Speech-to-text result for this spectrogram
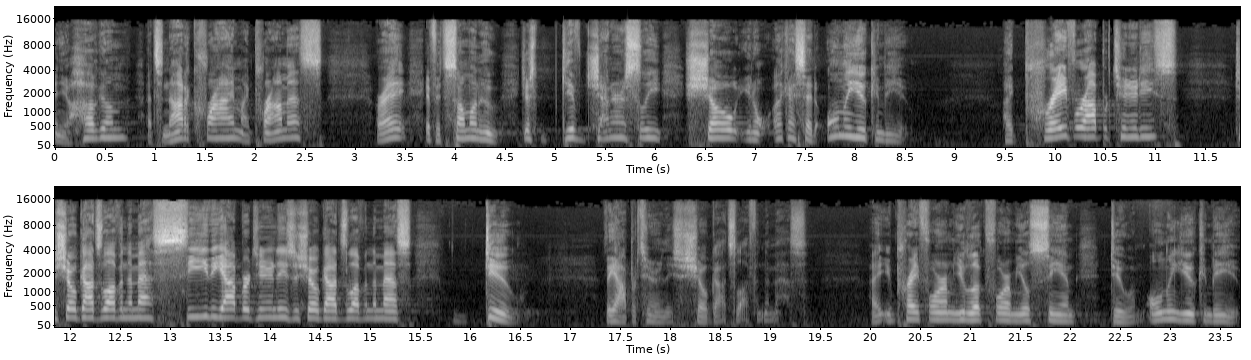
and you hug them, that's not a crime, I promise. Right? If it's someone who just give generously, show, you know, like I said, only you can be you. Like, pray for opportunities to show God's love in the mess, see the opportunities to show God's love in the mess, do the opportunities to show God's love in the mess. Right? You pray for Him, you look for Him, you'll see Him, do Him. Only you can be you,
